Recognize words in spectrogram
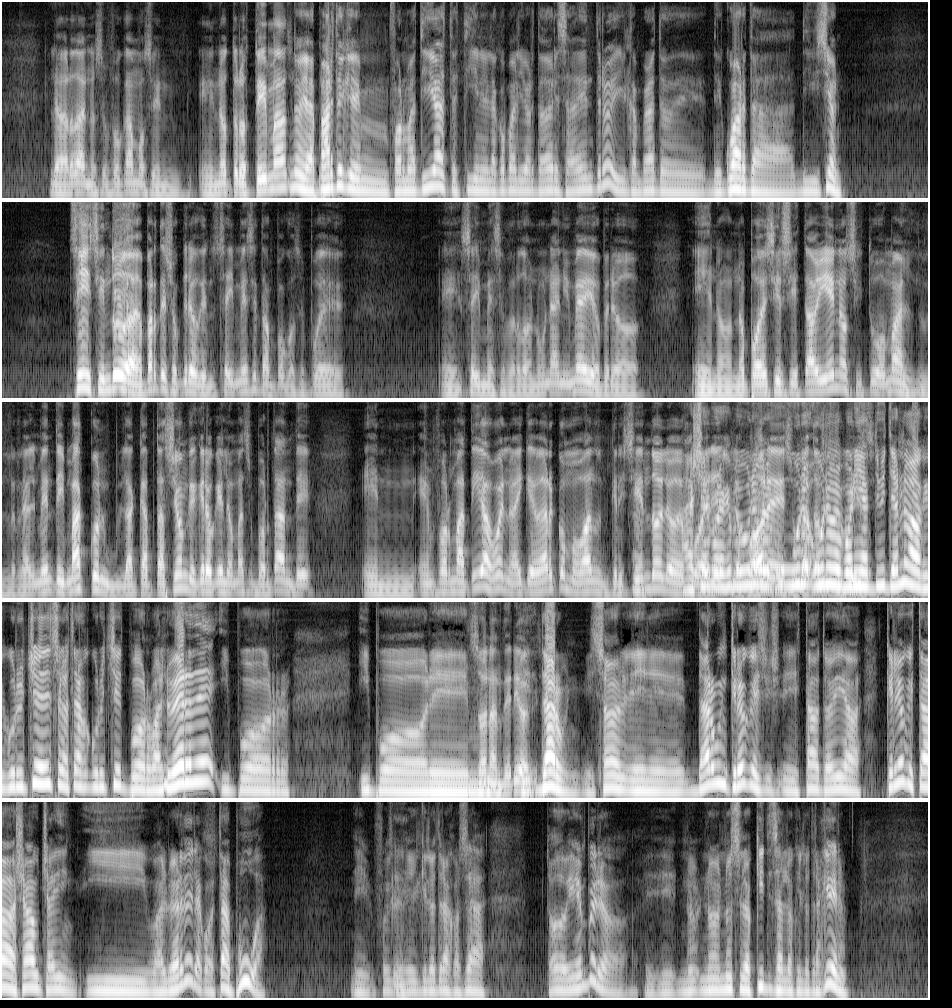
La verdad, nos enfocamos en, en otros temas. No, y aparte que en formativas te tiene la Copa Libertadores adentro y el campeonato de, de cuarta división. Sí, sin duda. Aparte yo creo que en seis meses tampoco se puede... eh, seis meses, perdón, un año y medio, pero eh, no, no puedo decir si está bien o si estuvo mal. Realmente, y más con la captación, que creo que es lo más importante. En, en formativas, bueno, hay que ver cómo van creciendo los Ayer, por ejemplo, uno, jugadores de uno- sub-14 uno me ponía en sub-15. Twitter, no, que Curuchet, eso lo trajo Curuchet por Valverde y por y por eh, Zona anterior. y Darwin. Y son, eh, Darwin creo que eh, estaba todavía, creo que estaba ya Uchadín. Y Valverde era cuando estaba Púa. Eh, fue Sí. el que lo trajo. O sea, todo bien, pero eh, no, no, no se los quites a los que lo trajeron.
